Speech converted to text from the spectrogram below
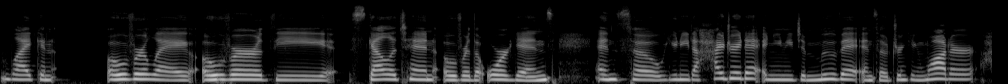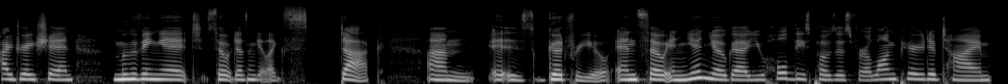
like an overlay over the skeleton, over the organs. And so you need to hydrate it and you need to move it. And so drinking water, hydration, moving it so it doesn't get like stuck um, is good for you. And so in yin yoga, you hold these poses for a long period of time.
